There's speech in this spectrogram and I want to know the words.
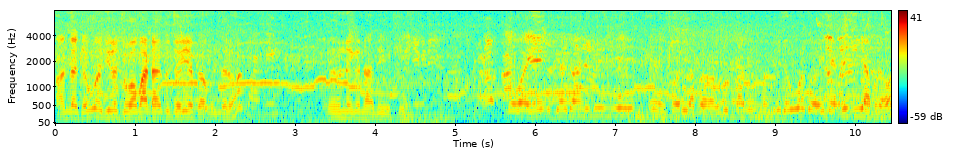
અંદર જવું હોય જીરો જોવા માટે તો જઈએ કે અંદર એવું નહીં કે ના જઈએ કે. તો જગ્યાએ જવાની એ સોરી આપણે રૂપમાદેવી મંદિર જવું હોય તો અહીં બેસી જઈએ આપણે હો.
